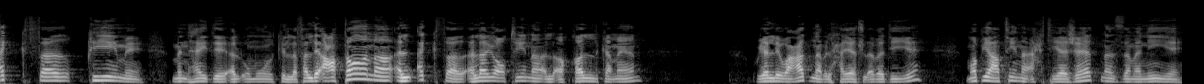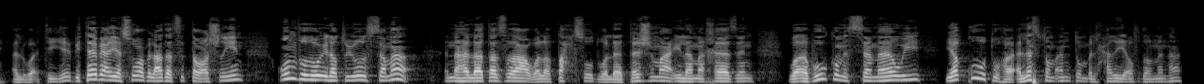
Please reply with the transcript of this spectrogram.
أكثر قيمة من هيدي الأمور كلها. فاللي أعطانا الأكثر ألا يعطينا الأقل كمان؟ ويلي وعدنا بالحياة الأبدية ما بيعطينا احتياجاتنا الزمنية الوقتية. بتابع يسوع بالعدد 26 انظروا إلى طيور السماء. إنها لا تزرع ولا تحصد ولا تجمع إلى مخازن. وأبوكم السماوي يقوتها. ألستم أنتم بالحري أفضل منها؟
